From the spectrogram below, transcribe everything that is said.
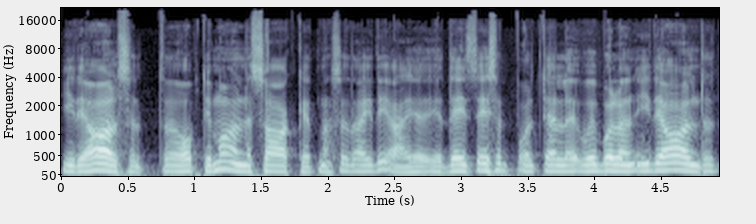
ideaalselt optimaalne saak, et noh, seda ei tea. Ja, ja teiselt poolt jälle võib-olla on ideaalsed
